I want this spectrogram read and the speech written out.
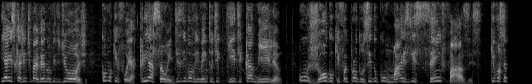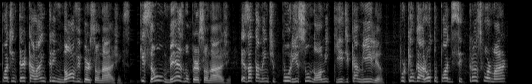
E é isso que a gente vai ver no vídeo de hoje como que foi a criação e desenvolvimento de Kid Chameleon. Um jogo que foi produzido com mais de 100 fases. Que você pode intercalar entre nove personagens. Que são o mesmo personagem. Exatamente por isso o nome Kid Chameleon. Porque o garoto pode se transformar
